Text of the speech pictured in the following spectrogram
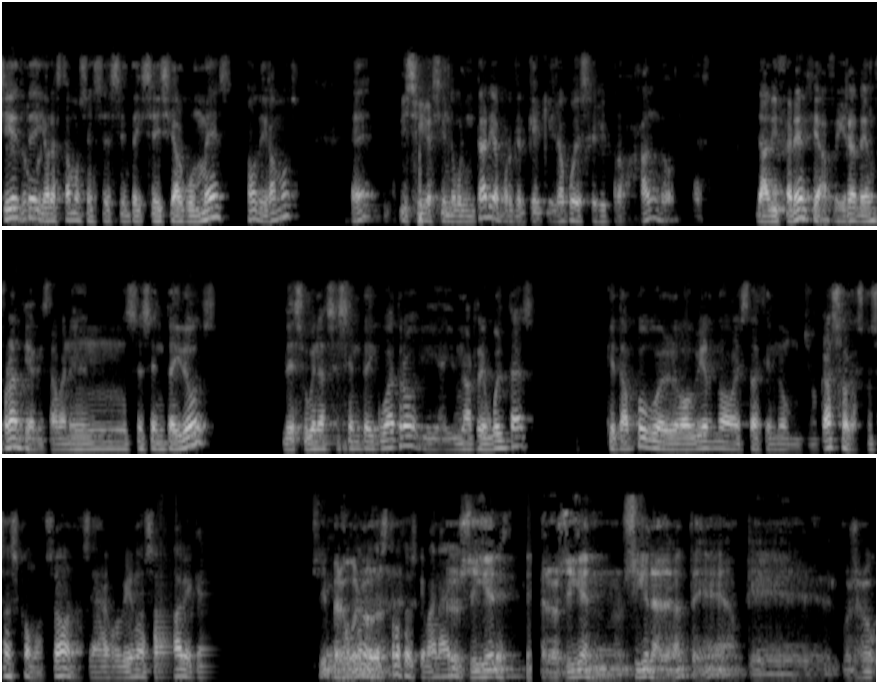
y ahora estamos en 66 y algún mes, ¿no? Digamos, ¿eh? y sigue siendo voluntaria porque el que quiera puede seguir trabajando. La diferencia, fíjate en Francia, que estaban en 62, le suben a 64 y hay unas revueltas que tampoco el gobierno está haciendo mucho caso, las cosas como son. O sea, el gobierno sabe que Sí, pero bueno, destrozos que van Pero siguen, pero siguen, siguen adelante, ¿eh? aunque el Consejo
